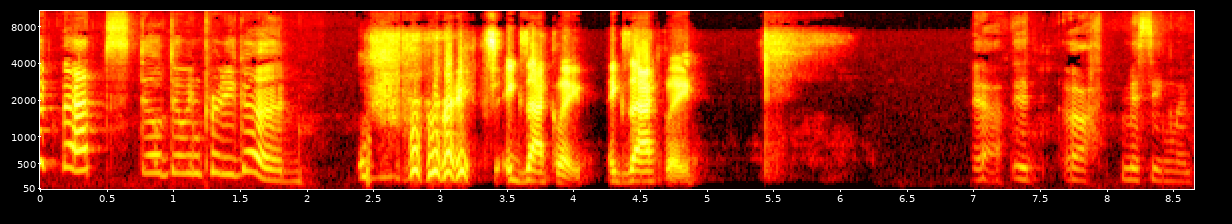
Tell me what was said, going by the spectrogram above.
like that's still doing pretty good. right. Exactly. Exactly. Yeah, it. Uh, miss England.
